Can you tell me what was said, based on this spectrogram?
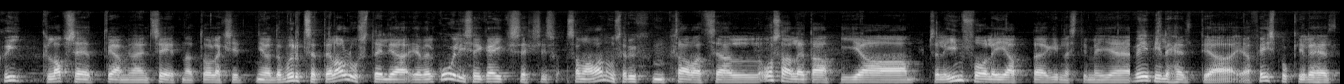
kõik lapsed, peamine ainult see, et nad oleksid nii-öelda võrdsetel alustel ja, ja veel koolis ei käiks, ehk siis sama vanuserühm saavad seal osaleda ja selle info leiab kindlasti meie veebilehelt ja, ja Facebooki lehelt.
